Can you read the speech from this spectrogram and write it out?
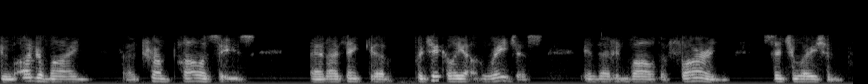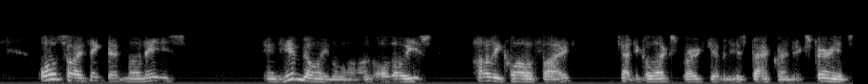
to undermine uh, Trump policies and I think uh, particularly outrageous in that it involved a foreign situation. Also, I think that Moniz, in him going along, although he's highly qualified, technical expert given his background and experience,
